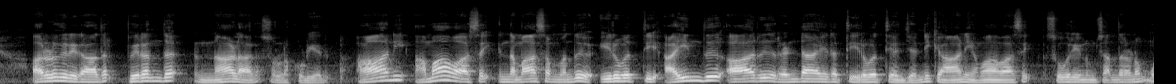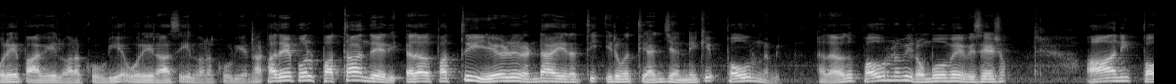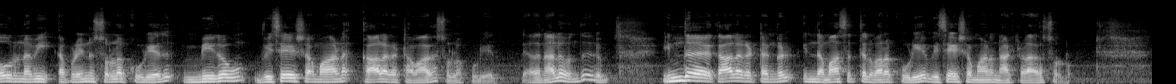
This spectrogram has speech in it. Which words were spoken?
அருணகிரிநாதர் பிறந்த நாளாக சொல்லக்கூடியது. ஆனி அமாவாசை இந்த மாதம் வந்து இருபத்தி ஐந்து ஆறு ரெண்டாயிரத்தி இருபத்தி அஞ்சு அன்னைக்கு ஆனி அமாவாசை. சூரியனும் சந்திரனும் ஒரே பாகையில் வரக்கூடிய ஒரே ராசியில் வரக்கூடிய நாள். அதே போல் பத்தாம் தேதி அதாவது பத்து ஏழு ரெண்டாயிரத்தி இருபத்தி அஞ்சு அன்னைக்கு பௌர்ணமி. அதாவது பௌர்ணமி ரொம்பவுமே விசேஷம். ஆனி பௌர்ணமி அப்படின்னு சொல்லக்கூடியது மிகவும் விசேஷமான காலகட்டமாக சொல்லக்கூடியது. அதனால் வந்து இந்த காலகட்டங்கள் இந்த மாதத்தில் வரக்கூடிய விசேஷமான நாட்களாக சொல்கிறோம்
